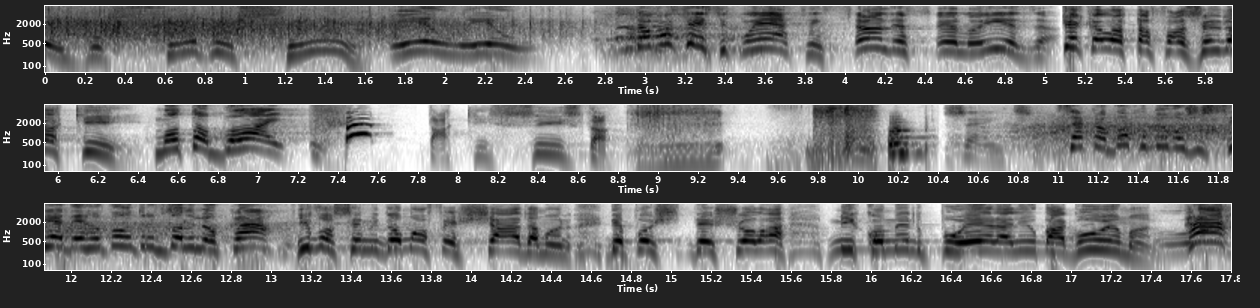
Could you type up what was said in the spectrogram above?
Ei, você, você? Eu, eu. Então vocês se conhecem, Sanderson e Heloísa? O que, que ela tá fazendo aqui? Motoboy! Taxista. Gente, Você acabou comigo hoje cedo, arrancou o transmissor do meu carro? E você me deu uma fechada, mano. Depois deixou lá me comendo poeira ali o bagulho, mano. Ha!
